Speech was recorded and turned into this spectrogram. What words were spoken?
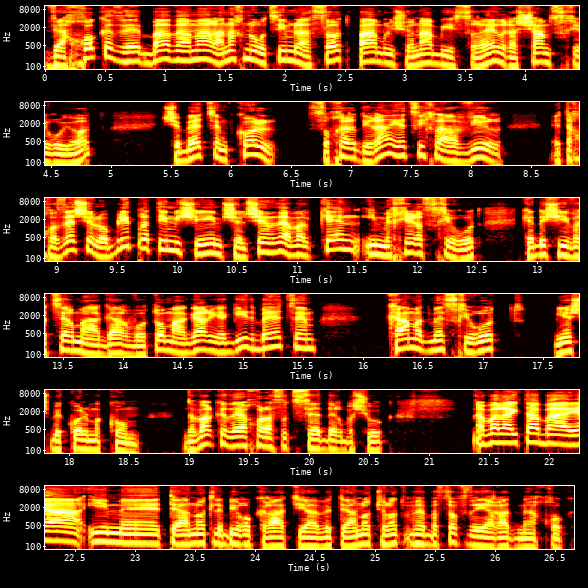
והחוק הזה בא ואמר אנחנו רוצים לעשות פעם ראשונה בישראל רשם שכירויות שבעצם כל שוכר דירה יהיה צריך להעביר את החוזה שלו בלי פרטים אישיים של שם זה אבל כן עם מחיר השכירות כדי שייווצר מאגר ואותו מאגר יגיד בעצם כמה דמי שכירות יש בכל מקום. דבר כזה יכול לעשות סדר בשוק. אבל הייתה בעיה עם uh, טענות לבירוקרטיה וטענות שונות ובסוף זה ירד מהחוק.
